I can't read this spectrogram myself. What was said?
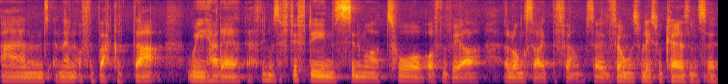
and, and then off the back of that, we had a, I think it was a 15 cinema tour of the VR alongside the film. So the film was released with Curzon, so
